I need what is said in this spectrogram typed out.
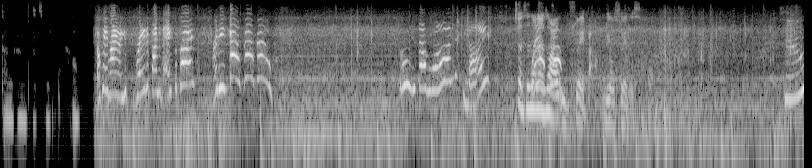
刚刚在这里，好。Okay, Ryan, are you ready to find the egg surprise? Ready? Go, go, go! Oh, you found one. Nice. 这是那时候五岁吧，六岁的时候。Two,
